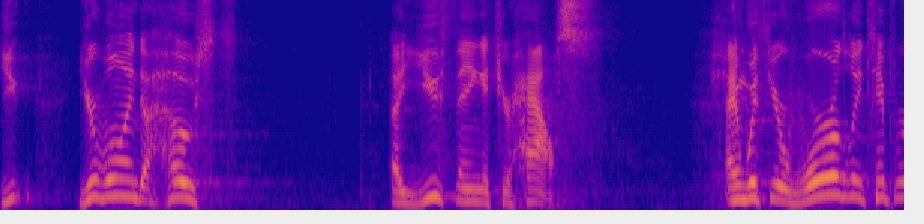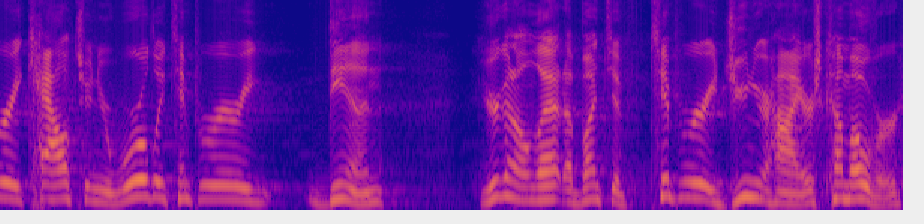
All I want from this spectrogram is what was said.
You, you're willing to host a youth thing at your house. And with your worldly temporary couch and your worldly temporary den, you're going to let a bunch of temporary junior highers come over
